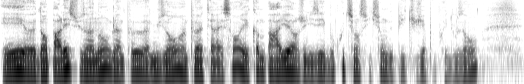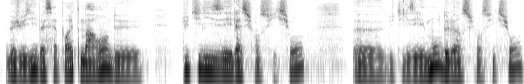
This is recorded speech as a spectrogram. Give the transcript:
et euh, d'en parler sous un angle un peu amusant, un peu intéressant. Et comme par ailleurs, je lisais beaucoup de science-fiction depuis que j'ai à peu près 12 ans, ben, je me suis dit, ben, ça pourrait être marrant d'utiliser la science-fiction, euh, d'utiliser les mondes de la science-fiction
